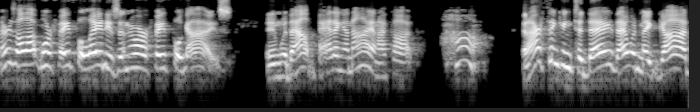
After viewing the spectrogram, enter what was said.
there's a lot more faithful ladies than there are faithful guys. And without batting an eye, and I thought, huh. And our thinking today, that would make God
